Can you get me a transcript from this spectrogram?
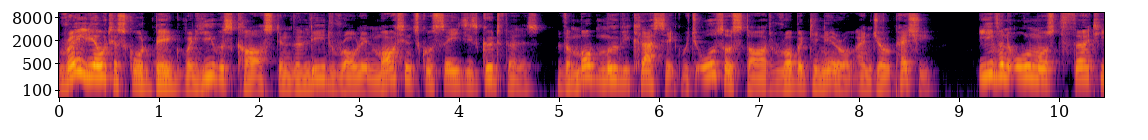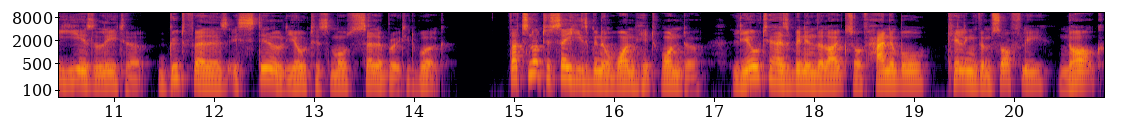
Ray Liotta scored big when he was cast in the lead role in Martin Scorsese's Goodfellas, the mob movie classic which also starred Robert De Niro and Joe Pesci. Even almost 30 years later, Goodfellas is still Liotta's most celebrated work. That's not to say he's been a one hit wonder. Liotta has been in the likes of Hannibal, Killing Them Softly, Narc,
